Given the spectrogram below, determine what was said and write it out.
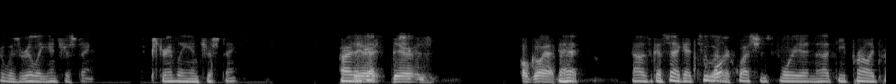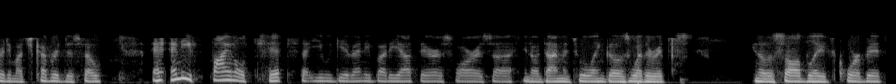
it was really interesting, extremely interesting. all right there, got, there's Oh, go ahead. Go ahead. I was going to say, I got two well, other questions for you, and uh, you probably pretty much covered this. So, any final tips that you would give anybody out there as far as uh, you know diamond tooling goes, whether it's you know the saw blades, core bits,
